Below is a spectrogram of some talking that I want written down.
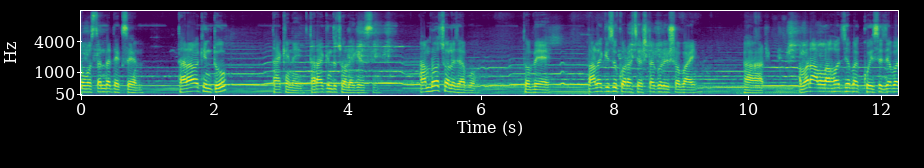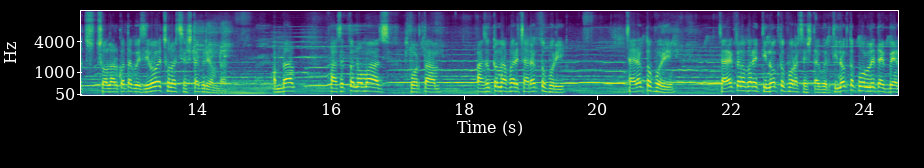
কবস্থানটা দেখছেন, তারাও কিন্তু থাকে নাই, তারা কিন্তু চলে গেছে। আমরাও চলে যাব। তবে ভালো কিছু করার চেষ্টা করি সবাই। আর আমার আল্লাহ যেভাবে কইছে যেভাবে চলার কথা কইছে, এভাবে চলার চেষ্টা করি আমরা। আমরা পাঁচক তো নমাজ পড়তাম পাঁচক না পারি চারক তো পড়ি চারক তো পড়ি। চারক তো না পারি তিনক পড়ার চেষ্টা করি। তিনক তো পড়লে দেখবেন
